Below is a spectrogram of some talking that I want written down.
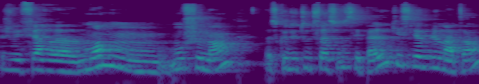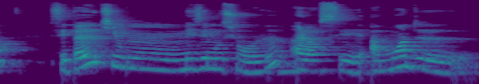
Je vais faire euh, moi mon, mon chemin. Parce que de toute façon c'est pas eux qui se lèvent le matin. C'est pas eux qui ont mes émotions en eux. Alors c'est à moi de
